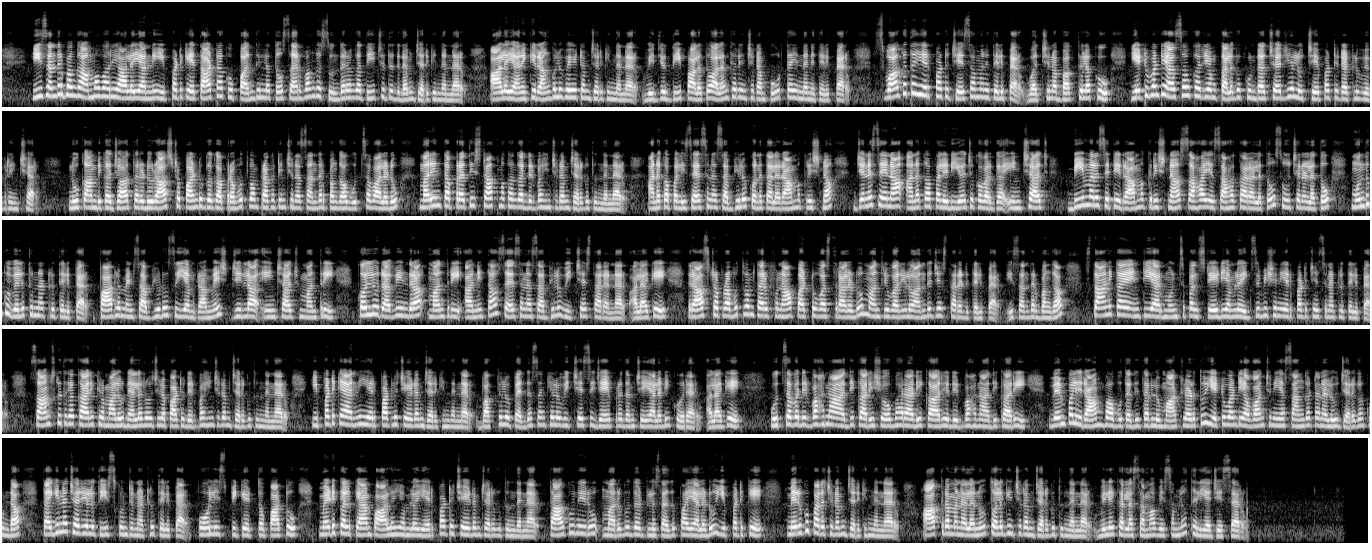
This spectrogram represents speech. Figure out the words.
ఈ సందర్భంగా అమ్మవారి ఆలయాన్ని ఇప్పటికే తాటాకు పందిళ్ళతో సర్వాంగ సుందరంగా తీర్చిదిద్దడం జరిగిందన్నారు. ఆలయానికి రంగులు వేయటం జరిగిందన్నారు. విద్యుత్ దీపాలతో అలంకరించడం పూర్తయిందని తెలిపారు. స్వాగత ఏర్పాటు చేశామని తెలిపారు. వచ్చిన భక్తులకు ఎటువంటి అసౌకర్యం కలగకుండా చర్యలు చేపట్టినట్లు వివరించారు. నూకాంబిక జాతరను రాష్ట్ర పండుగగా ప్రభుత్వం ప్రకటించిన సందర్భంగా ఉత్సవాలను మరింత ప్రతిష్టాత్మకంగా నిర్వహించడం జరుగుతుందన్నారు. అనకాపల్లి శాసనసభ్యులు కొనతాల రామకృష్ణ జనసేన అనకాపల్లి నియోజకవర్గ ఇన్ఛార్జ్ భీమరశెట్టి రామకృష్ణ సహాయ సహకారాలతో సూచనలతో ముందుకు వెళుతున్నట్లు తెలిపారు. పార్లమెంట్ సభ్యుడు సీఎం రమేష్ జిల్లా ఇన్ఛార్జ్ మంత్రి కొల్లు రవీంద్ర మంత్రి అనిత శాసనసభ్యులు విచ్చేస్తారన్నారు. అలాగే రాష్ట్ర ప్రభుత్వం తరఫున పట్టు వస్త్రాలను మంత్రివర్యులు అందజేస్తారని తెలిపారు. ఈ సందర్భంగా స్థానిక ఎన్టీఆర్ మున్సిపల్ స్టేడియంలో ఎగ్జిబిషన్ ఏర్పాటు చేసినట్లు తెలిపారు. సాంస్కృతిక కార్యక్రమాలు నెల రోజుల పాటు నిర్వహించడం జరుగుతుందన్నారు. ఇప్పటికే అన్ని ఏర్పాట్లు చేయడం జరిగిందన్నారు. భక్తులు పెద్ద సంఖ్యలో చేసి జయప్రదం చేయాలని కోరారు. అలాగే ఉత్సవ నిర్వహణ అధికారి శోభారాణి కార్యనిర్వహణ అధికారి వెంపలి రాంబాబు తదితరులు మాట్లాడుతూ ఎటువంటి అవాంఛనీయ సంఘటనలు జరగకుండా తగిన చర్యలు తీసుకుంటున్నట్లు తెలిపారు. పోలీస్ పికెట్తో పాటు మెడికల్ క్యాంప్ ఆలయంలో ఏర్పాటు చేయడం జరుగుతుందన్నారు. తాగునీరు మరుగుదొడ్లు సదుపాయాలను ఇప్పటికే మెరుగుపరచడం జరిగిందన్నారు. ఆక్రమణలను తొలగించడం జరుగుతుందన్నారు. విలేకరుల సమావేశంలో తెలియజేశారు.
